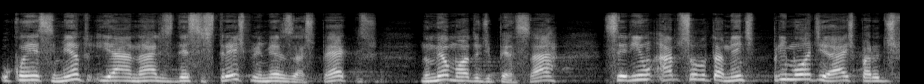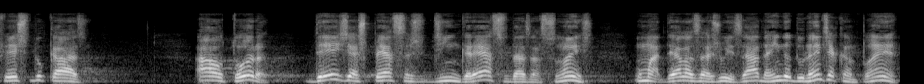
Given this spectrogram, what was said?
O conhecimento e a análise desses três primeiros aspectos, no meu modo de pensar, seriam absolutamente primordiais para o desfecho do caso. A autora, desde as peças de ingresso das ações, uma delas ajuizada ainda durante a campanha,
